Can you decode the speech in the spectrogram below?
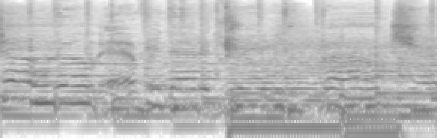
너처럼 every night I dream about you.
